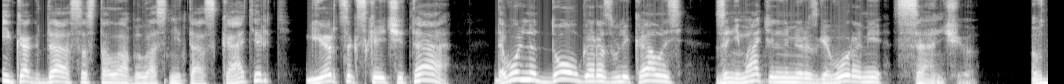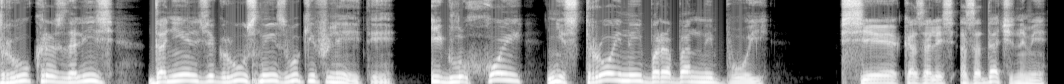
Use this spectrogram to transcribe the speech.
и когда со стола была снята скатерть, герцогская чита довольно долго развлекалась занимательными разговорами с Санчо. Вдруг раздались до нельзя грустные звуки флейты и глухой, нестройный барабанный бой — все казались озадаченными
